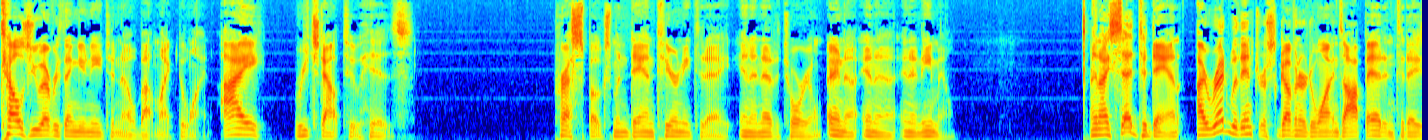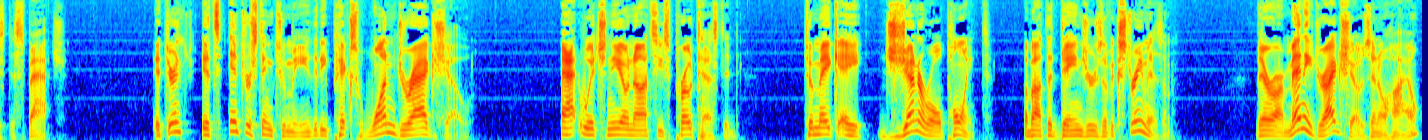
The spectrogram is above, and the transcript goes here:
tells you everything you need to know about Mike DeWine. I reached out to his press spokesman Dan Tierney today in an editorial in a, in a in an email. And I said to Dan, I read with interest Governor DeWine's op-ed in today's dispatch. It, it's interesting to me that he picks one drag show at which neo-Nazis protested to make a general point about the dangers of extremism. There are many drag shows in Ohio,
